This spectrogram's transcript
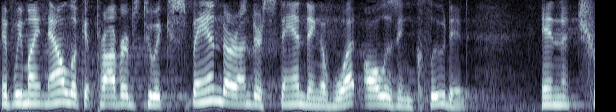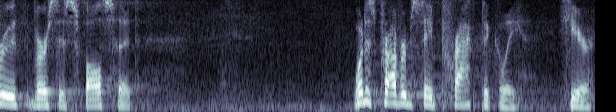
if we might now look at Proverbs to expand our understanding of what all is included in truth versus falsehood. What does Proverbs say practically here?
